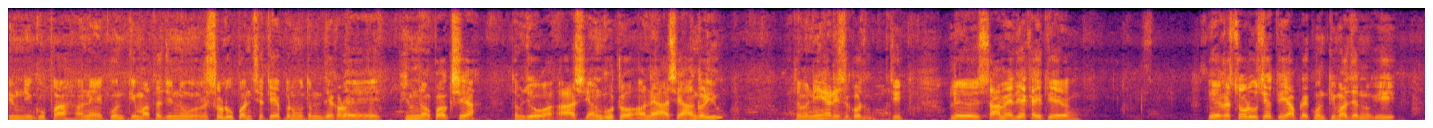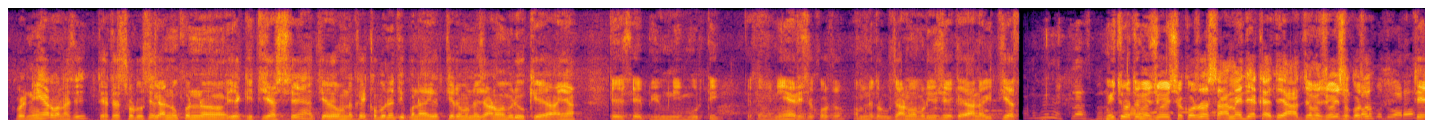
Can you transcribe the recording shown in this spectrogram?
ભીમની ગુફા અને કુંતી માતાજીનું રસોડું પણ છે, તે પણ હું તમને દેખાડો. ભીમનો પગ છે આ. તમે જુઓ, આ છે અંગૂઠો અને આ છે આંગળીયું. તમે નિહાળી શકો છો. એટલે સામે દેખાય તે એ રસોડું છે, તે આપણે કુંતી માતાજીનું એ આપણે નિહાળવાના છીએ. તે રસોડું છે. આનું પણ એક ઇતિહાસ છે. અત્યારે અમને કંઈ ખબર નથી, પણ અત્યારે અમને જાણવા મળ્યું કે અહીંયા તે છે ભીમની મૂર્તિ તે તમે નિહાળી શકો છો. અમને થોડુંક જાણવા મળ્યું છે કે આનો ઇતિહાસ મિત્રો, તમે જોઈ શકો છો, સામે દેખાય તે આ તમે જોઈ શકો છો. તે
